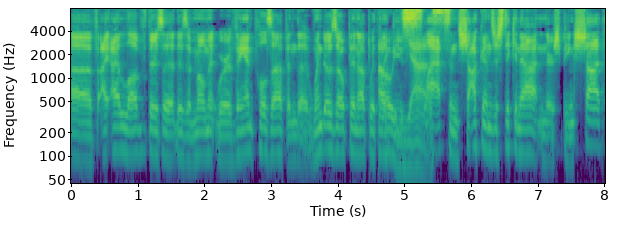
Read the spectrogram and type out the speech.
of I, I, love there's a there's a moment where a van pulls up and the windows open up with like oh, these yes. slats and shotguns are sticking out and they're being shot.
